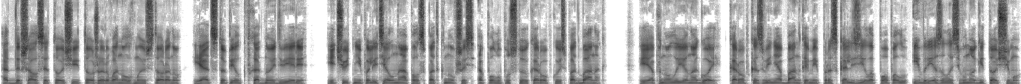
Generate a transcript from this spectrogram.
отдышался тощий и тоже рванул в мою сторону. Я отступил к входной двери и чуть не полетел на пол, споткнувшись о полупустую коробку из-под банок. Я пнул ее ногой. Коробка, звеня банками, проскользила по полу и врезалась в ноги тощему.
